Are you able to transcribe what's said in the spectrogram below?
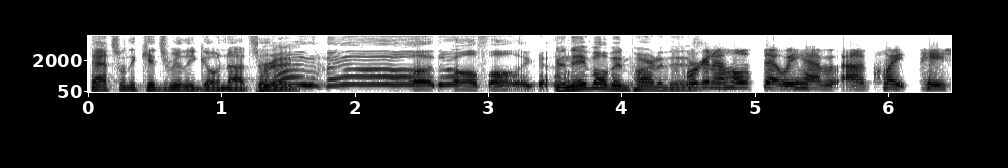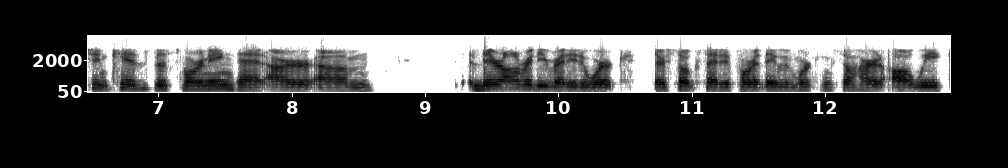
That's when the kids really go nuts. Right. Oh, they're all falling down. and they've all been part of this. We're going to hope that we have uh, quite patient kids this morning that are um, they're already ready to work. They're so excited for it. They've been working so hard all week.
